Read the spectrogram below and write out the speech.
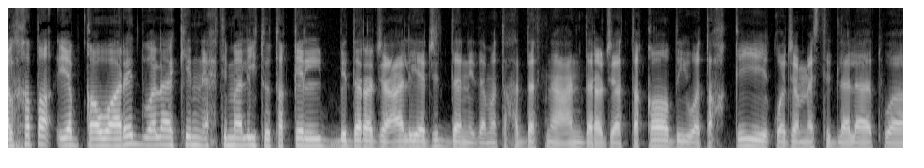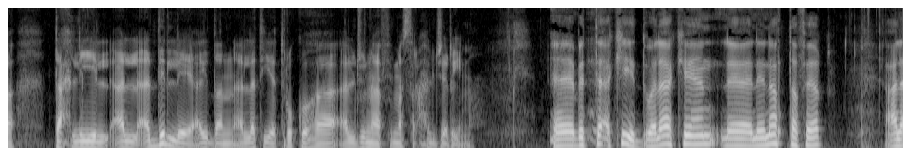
الخطأ يبقى وارد ولكن احتماليته تقل بدرجة عالية جدا إذا ما تحدثنا عن درجات تقاضي وتحقيق وجمع استدلالات وتحليل الأدلة أيضا التي يتركها الجناة في مسرح الجريمة. آه، بالتأكيد. ولكن لنتفق على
